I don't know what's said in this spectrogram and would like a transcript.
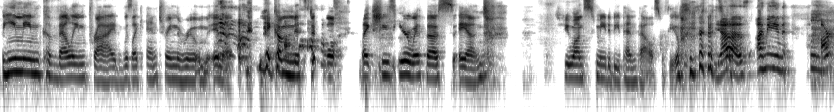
beaming, cavelling pride was like entering the room in a like a mystical, like she's here with us, and she wants me to be pen pals with you. yes. I mean, our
